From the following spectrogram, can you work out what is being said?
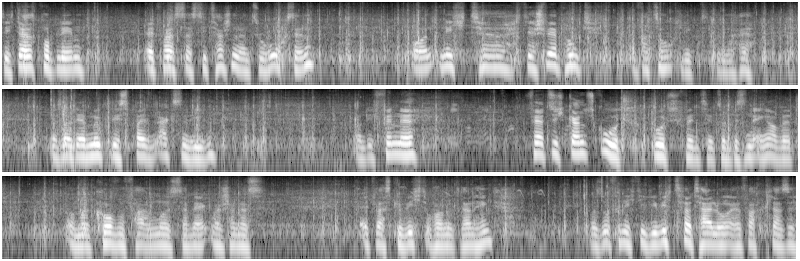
sehe ich das Problem etwas, dass die Taschen dann zu hoch sind und nicht äh, der Schwerpunkt zu hoch liegt. Nachher. Da soll der möglichst bei den Achsen liegen. Und ich finde, fährt sich ganz gut. Gut, wenn es jetzt so ein bisschen enger wird und man Kurven fahren muss, dann merkt man schon, dass etwas Gewicht vorne dran hängt. Aber so finde ich die Gewichtsverteilung einfach klasse.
